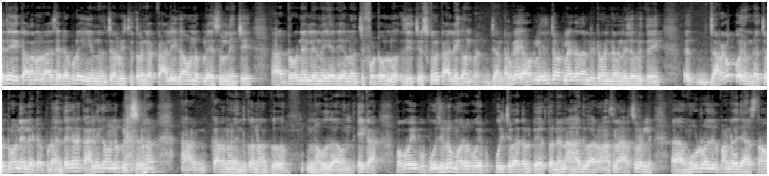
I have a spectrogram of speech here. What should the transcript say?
అయితే ఈ కథను రాసేటప్పుడు ఈయన చాలా విచిత్రంగా ఖాళీగా ఉన్న ప్లేసుల నుంచి ఆ డ్రోన్ వెళ్ళిన ఏరియాల నుంచి ఫోటోలు ఇది తీసుకుని ఖాళీగా ఉన్న జనరల్గా ఎవరు లేని చోట్లే కదండి ఇటువంటివన్నీ జరుగుతాయి. జరగకపోయి ఉండొచ్చు డ్రోన్ వెళ్ళేటప్పుడు. అంతేగాని ఖాళీగా ఉన్న ప్లేసుల్లో ఆ కథనం ఎందుకో నాకు నవ్వుగా ఉంది. ఇక ఒకవైపు పూజలు మరొక వైపు కూల్చివేతల పేరుతో నిన్న ఆదివారం అసలు అరసవెల్లి మూడు రోజులు పండుగ చేస్తాం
